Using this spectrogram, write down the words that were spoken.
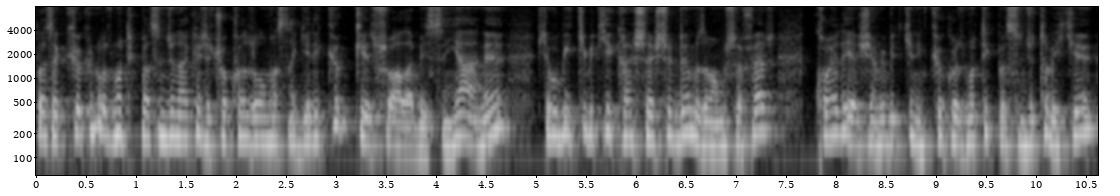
Dolayısıyla kökün ozmotik basıncının arkadaşlar çok fazla olmasına gerek yok ki su alabilsin. Yani işte bu bir iki bitkiyi karşılaştırdığımız zaman bu sefer Konya'da yaşayan bir bitkinin kök ozmotik basıncı tabii ki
